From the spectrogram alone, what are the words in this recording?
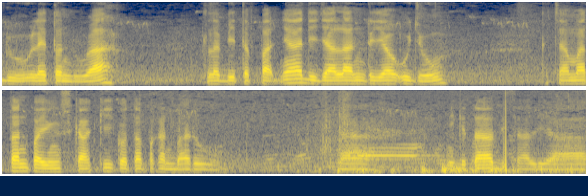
du Leton 2 Lebih tepatnya di Jalan Riau Ujung, Kecamatan Payung Sekaki, Kota Pekanbaru. Nah, ini kita bisa lihat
